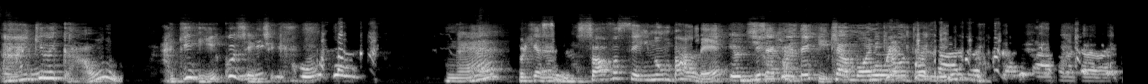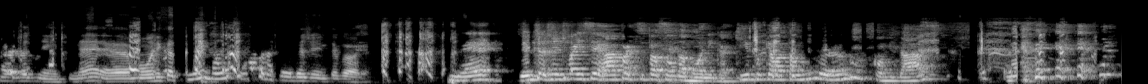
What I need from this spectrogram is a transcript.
Ai, que legal. Ai, que rico, gente. Né? Porque assim, só você ir num balé Eu digo já é que- coisa de rico. Que a Mônica é outro nível. tapa na cara, na cara da gente, né? A Mônica também não tapa na cara da gente agora. Né? Gente, a gente vai encerrar a participação da Mônica aqui, porque ela está humilhando os convidados.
